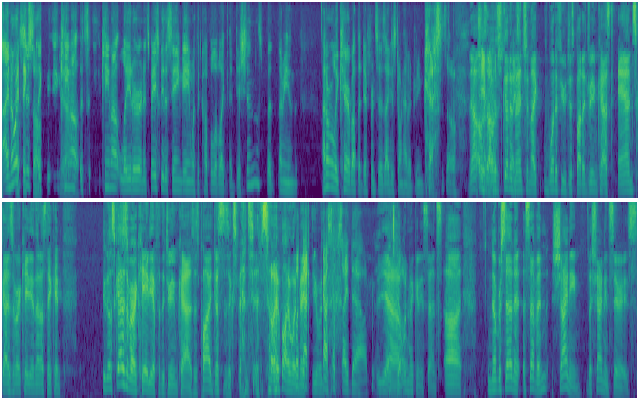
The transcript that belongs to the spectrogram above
I know it's think just so. like it it came out. It's, it came out later, and it's basically the same game with a couple of like additions. But I mean, I don't really care about the differences. I just don't have a Dreamcast, so that was I was gonna mention like, what if you just bought a Dreamcast and Skies of Arcadia? And then I was thinking, you know, Skies of Arcadia for the Dreamcast is probably just as expensive, so it probably wouldn't Put make that you would, upside down. yeah, it wouldn't make any sense. Uh, number seven, seven, Shining, the Shining series,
